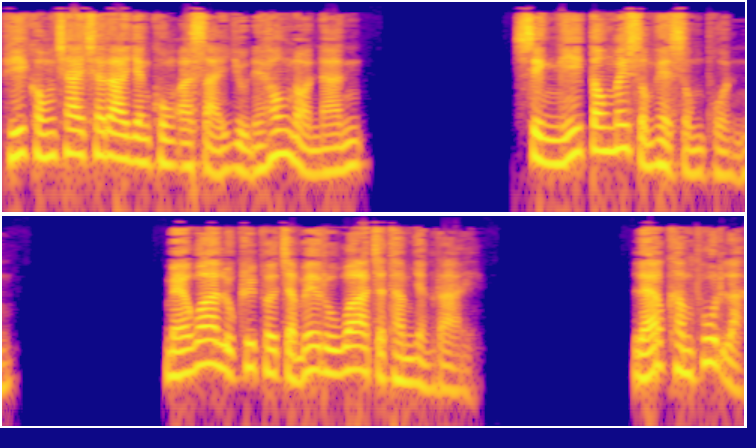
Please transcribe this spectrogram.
ผีของชายชรายังคงอาศัยอยู่ในห้องนอนนั้น สิ่งนี้ต้องไม่สมเหตุสมผล แม้ว่าลูคริปเปอร์จะไม่รู้ว่าจะทำอย่างไร แล้วคำพูดล่ะ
